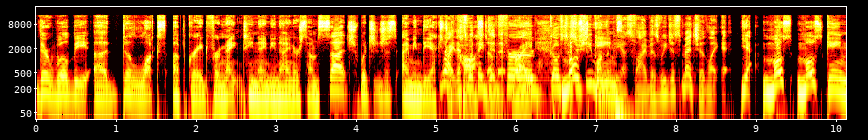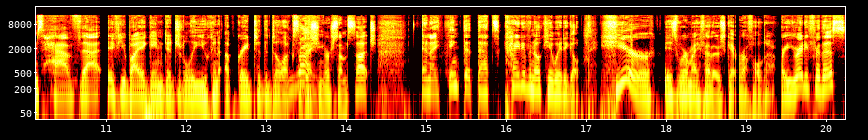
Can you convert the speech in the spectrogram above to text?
there will be a deluxe upgrade for 19.99 or some such. Which just, I mean, the extra right. That's cost what they of did it, for right? Ghost of most Tsushima on the PS5, as we just mentioned. Like eh, yeah, most most games have that. If you buy a game digitally, you can upgrade to the deluxe Right. edition or some such. And I think that that's kind of an okay way to go. Here is where my feathers get ruffled. Are you ready for this?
